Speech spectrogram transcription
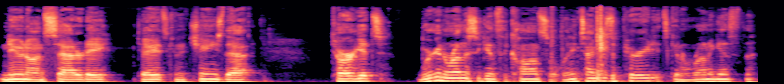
noon on Saturday. Okay, it's gonna change that. Targets, we're gonna run this against the console. Anytime you use a period, it's gonna run against the,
